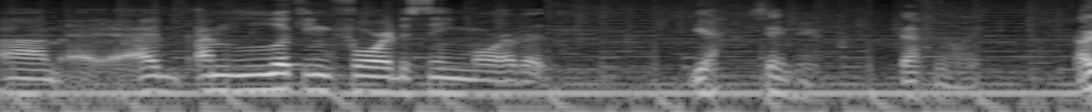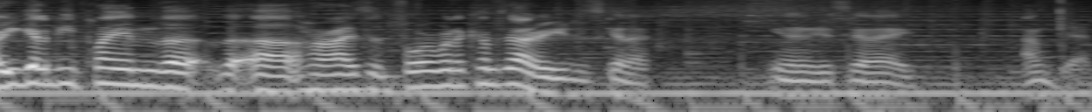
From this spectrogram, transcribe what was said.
Um, I, I'm looking forward to seeing more of it. Yeah, same here, definitely. Are you gonna be playing the, the uh, Horizon Four when it comes out, or are you just gonna, you know, just gonna, like, I'm good.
